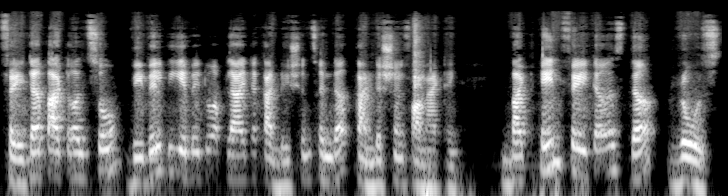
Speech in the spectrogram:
filter part also. We will be able to apply the conditions in the conditional formatting. But in filters, the rows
